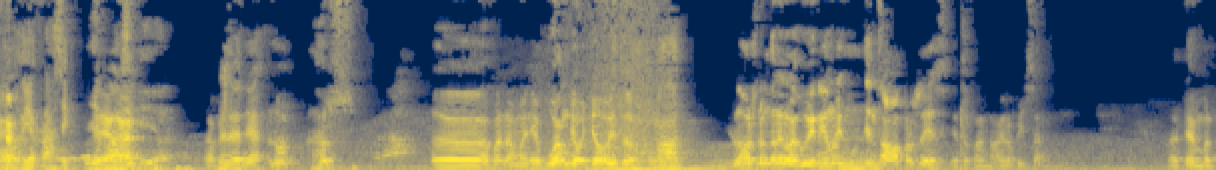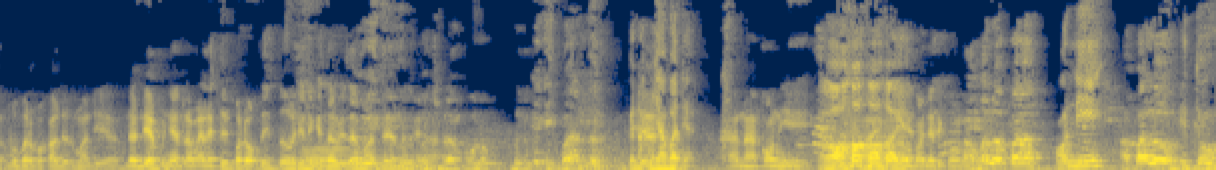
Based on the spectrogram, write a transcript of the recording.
iya klasik. Iya Iya, klasik kan? iya. Tapi akhirnya lu harus eh, apa namanya buang jauh-jauh itu. Ngot. Lu harus dengerin lagu ini lu Hmm. ikutin sama persis gitu kan. Akhirnya bisa. Latihan ber- beberapa kali di rumah dia dan dia punya drum elektrik pada waktu itu jadi kita bisa Wih, latihan gila, tahun 90 bentuknya kayak gimana tuh? Mungkin anak Iya. pejabat ya? anak Koni Oh, Nah, iya. di Koni nggak lu apa? Oni Apa lu? itu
